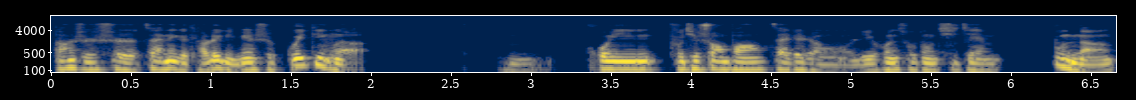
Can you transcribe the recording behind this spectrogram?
当时是在那个条例里面是规定了，嗯，婚姻夫妻双方在这种离婚诉讼期间不能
